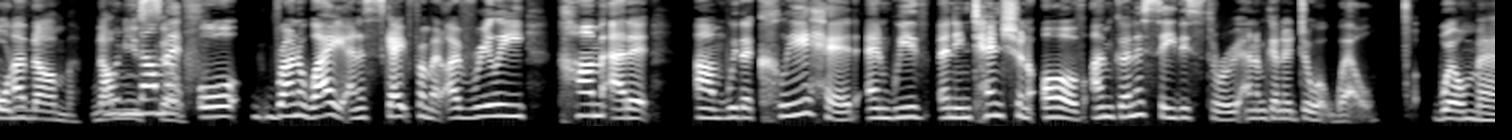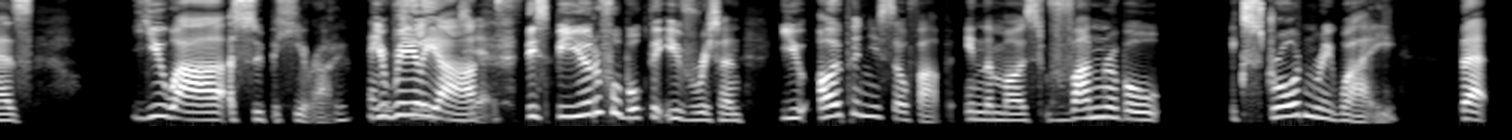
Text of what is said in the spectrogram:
or I've- numb, numb or yourself. numb or run away and escape from it. I've really come at it um, with a clear head and with an intention of I'm going to see this through and I'm going to do it well. well, Maz, you are a superhero. you Thank really are. Jess. This beautiful book that you've written, you open yourself up in the most vulnerable, extraordinary way that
